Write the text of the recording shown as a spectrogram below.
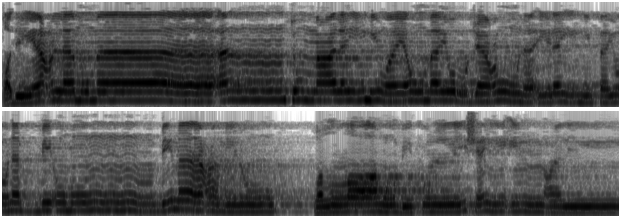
قد يعلم ما أنتم عليه ويوم يرجعون إليه فينبئهم بما عملوا والله بكل شيء عليم.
